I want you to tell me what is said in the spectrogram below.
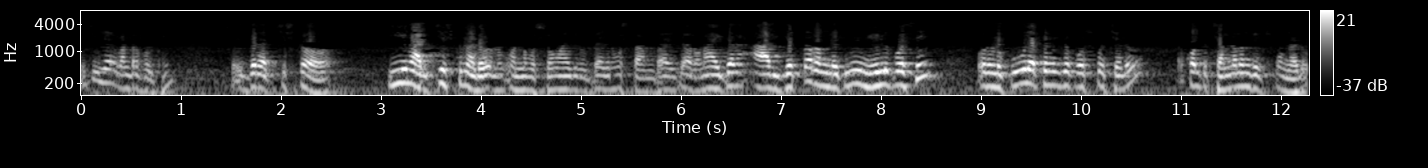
which is a wonderful thing so ఇద్దరు అర్చిస్తూ ఈయన అర్చిస్తున్నాడు. నమస్వామి రూపాయలు నమస్తాంత అయితే రుణ అయితే ఆ చెప్తే రెండు నెత్తి మీద నీళ్ళు పోసి ఓ రెండు పువ్వులు ఎక్కడి నుంచో పోసుకొచ్చాడు. కొంత చందనం తెచ్చుకున్నాడు.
